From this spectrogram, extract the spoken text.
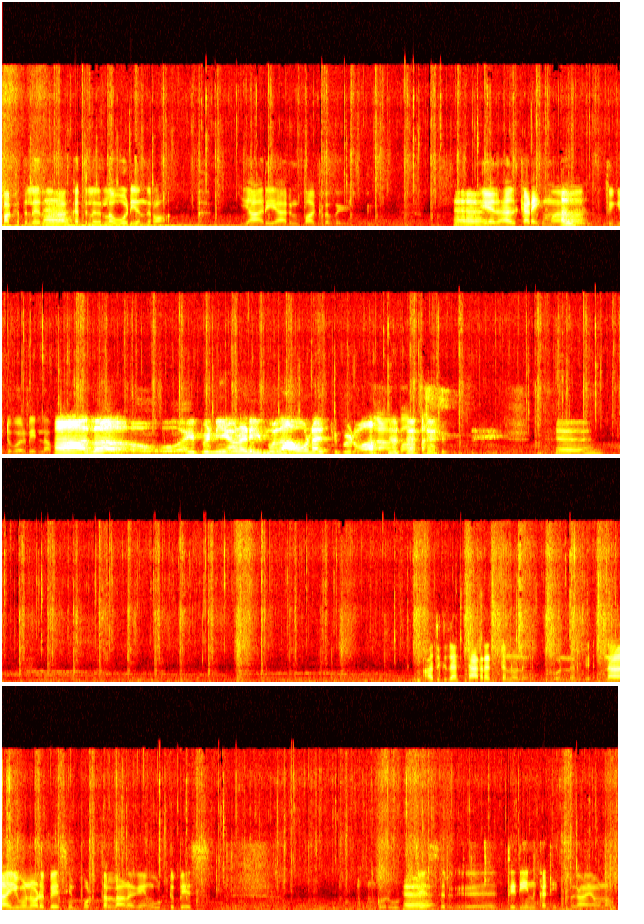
பக்கத்துல ஆ. பக்கத்துல எல்லாம் ஓடி வந்துரும். யாரு யாருன்னு பாக்குறதுக்கு. ஏதாவது கிடைக்குமா? தூக்கிட்டு போயிடலாம் அதான் இப்ப நீ அவன் அடிக்கும் போது அவன் அடிச்சுட்டு போயிடுவான் அதுக்கு தான் டரட்னு ஒன்று ஒன்று இருக்கு. நான் இவனோட பேஸையும் போட்டு தரலான்னு இருக்கேன் உட்டு பேஸ். இங்க ஒரு உட். பேஸ் இருக்கு. திடீர்னு கட்டிட்டு இருக்கான் இவனும்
